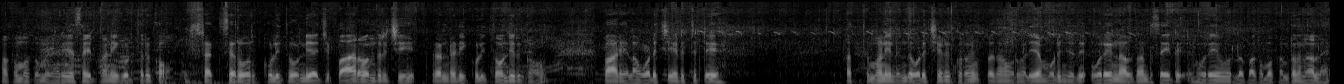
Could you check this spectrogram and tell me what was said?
பக்கம் பக்கமே நிறைய சைட் பண்ணி கொடுத்துருக்கோம். ஸ்ட்ரக்சர் ஒரு குழி தோண்டியாச்சு. பாறை வந்துருச்சு. ரெண்டடி குழி தோண்டியிருக்கோம் பாறையெல்லாம் உடச்சி எடுத்துட்டு பத்து மணிலேருந்து உடச்சி எடுக்கிறோம். இப்போ தான் ஒரு வழியாக முடிஞ்சது. ஒரே நாள் ரெண்டு சைட்டு ஒரே ஊரில் பக்கம் பக்கன்றதுனால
